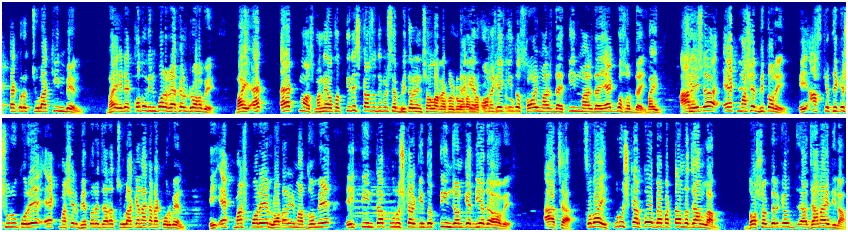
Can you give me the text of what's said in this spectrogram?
একটা করে চুলা কিনবেন ভাই এটা কতদিন পরে র্যাফেল ড্র হবে? ভাই এক এক মাস মানে অর্থাৎ তিরিশ কার্য দিবসের ভিতরে ইনশাল্লাহ দেখেন অনেকে কিন্তু ছয় মাস দেয় তিন মাস দেয় এক বছর দেয়। ভাই আর এটা এক মাসের ভিতরে। এই আজকে থেকে শুরু করে এক মাসের ভেতরে যারা চুলা কেনাকাটা করবেন এই এক মাস পরে লটারির মাধ্যমে এই তিনটা পুরস্কার কিন্তু তিনজনকে দিয়ে দেওয়া হবে। আচ্ছা সো ভাই পুরস্কার তো ব্যাপারটা আমরা জানলাম। দর্শকদেরকেও জানাই দিলাম।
